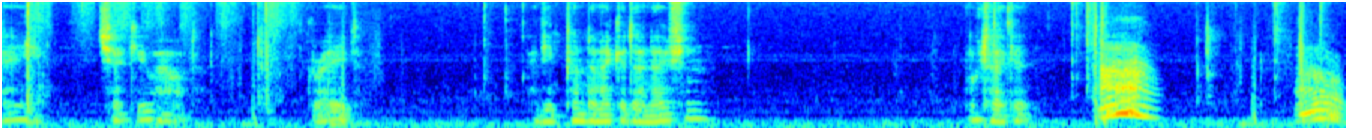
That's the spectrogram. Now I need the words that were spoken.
Hey, check you out. Great. Have you come to make a donation? We'll take it. Oh.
